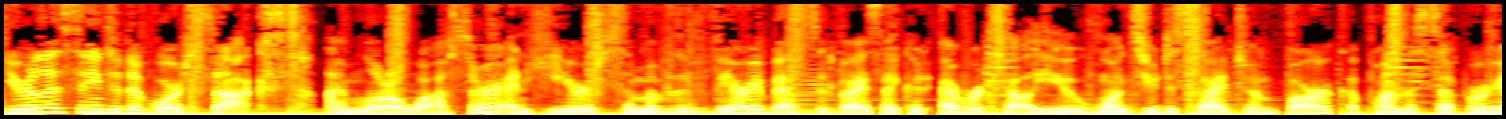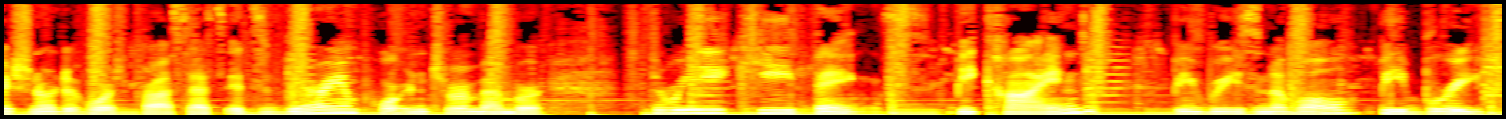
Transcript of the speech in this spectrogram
You're mm-hmm. listening to Divorce Sucks. I'm Laura Wasser, and here's some of the very best advice I could ever tell you. Once you decide to embark upon the separation or divorce process, it's very important to remember three key things be kind, be reasonable, be brief.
